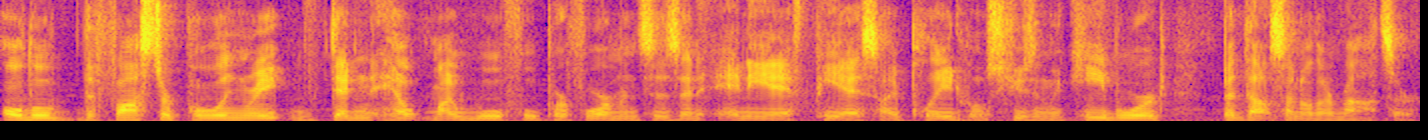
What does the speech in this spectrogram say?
Although the faster polling rate didn't help my woeful performances in any FPS I played whilst using the keyboard, but that's another matter.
